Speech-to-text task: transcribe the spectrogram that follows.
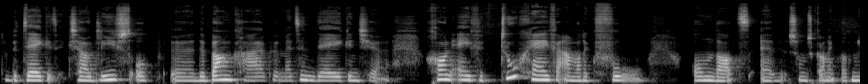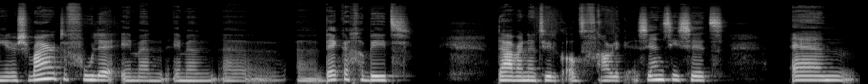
dat betekent, ik zou het liefst op uh, de bank kruipen met een dekentje. Gewoon even toegeven aan wat ik voel. Omdat uh, soms kan ik wat meer zwaarte voelen in mijn, in mijn uh, bekkengebied. Daar waar natuurlijk ook de vrouwelijke essentie zit. En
